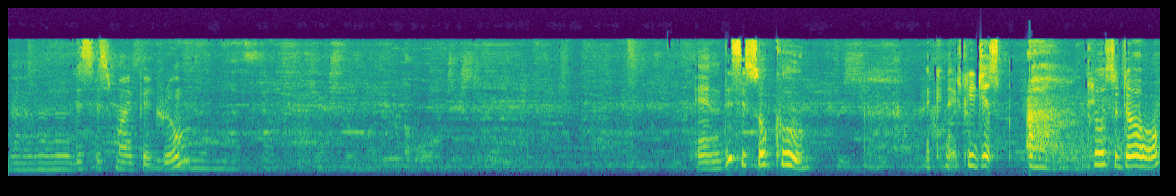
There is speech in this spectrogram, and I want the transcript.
Mm, this is my bedroom. And this is so cool. I can actually just uh, close the door.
